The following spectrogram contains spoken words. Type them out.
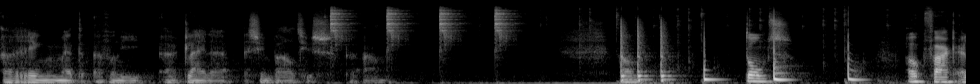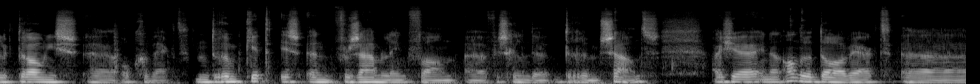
ring met van die uh, kleine cymbaaltjes eraan. Dan toms, ook vaak elektronisch uh, opgewekt. Een drumkit is een verzameling van uh, verschillende drum sounds. Als je in een andere DAW werkt, uh,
